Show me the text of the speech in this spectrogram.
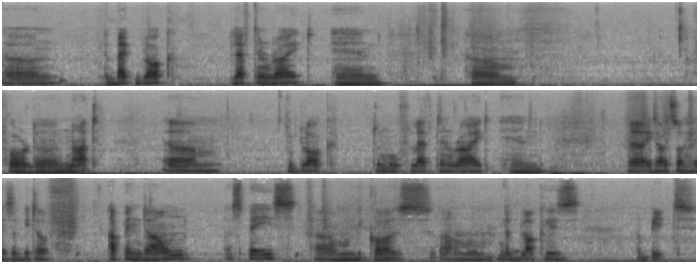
um, the back block left and right and um, for the knot um, block to move left and right and uh, it also has a bit of up and down space um, because um, the block is a bit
